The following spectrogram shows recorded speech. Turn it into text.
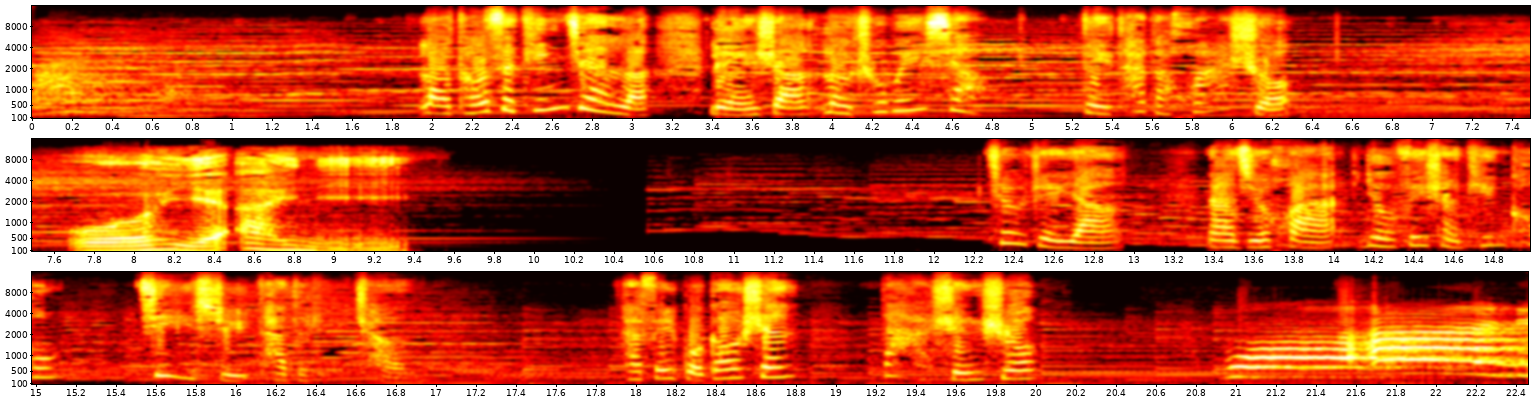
爱你。”老头子听见了，脸上露出微笑，对他的花说：“我也爱你。”就这样，那句话又飞上天空，继续他的旅程。他飞过高山，大声说：“我爱你！”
